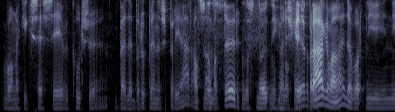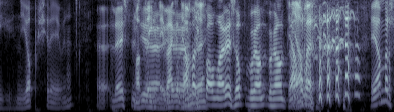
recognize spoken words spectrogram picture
won ik 6, 7 koersen bij de beroeprenners per jaar als Dat is- amateur. Dat is nooit niet Daar is geen sprake van, hè. dat wordt niet, niet, niet opgeschreven. Hè. Eh, lijst is Mag hier, eh, eh, jammer, palmarès op. We gaan, we gaan het Jammer. Jammer.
